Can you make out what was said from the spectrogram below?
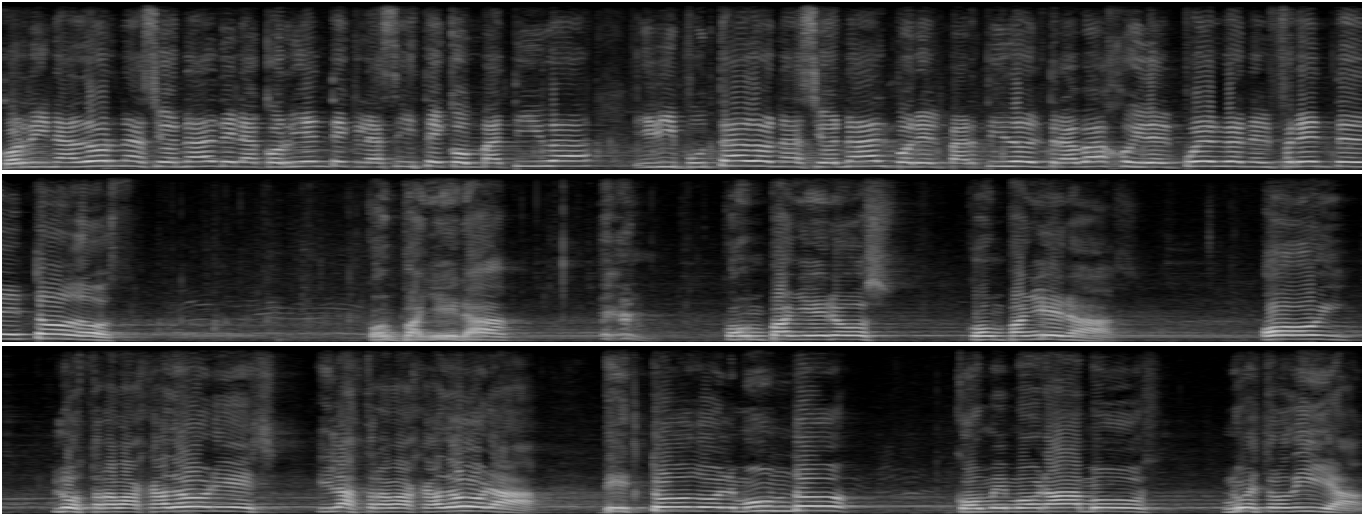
coordinador nacional de la Corriente Clasista y Combativa y diputado nacional por el Partido del Trabajo y del Pueblo en el Frente de Todos. Compañera, compañeros, compañeras. Hoy los trabajadores y las trabajadoras de todo el mundo conmemoramos nuestro día.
